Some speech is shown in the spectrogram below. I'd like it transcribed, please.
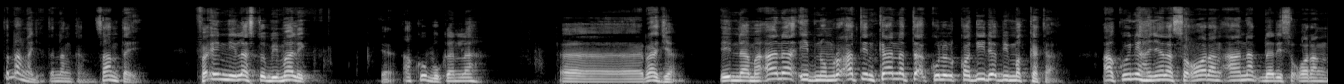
tenang aja, tenangkan, santai. Fa inni lastu bimalik. Ya, aku bukanlah uh, raja. Innama ana ibnu mra'atin kana ta'kulul qadida bi Makkah. Aku ini hanyalah seorang anak dari seorang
